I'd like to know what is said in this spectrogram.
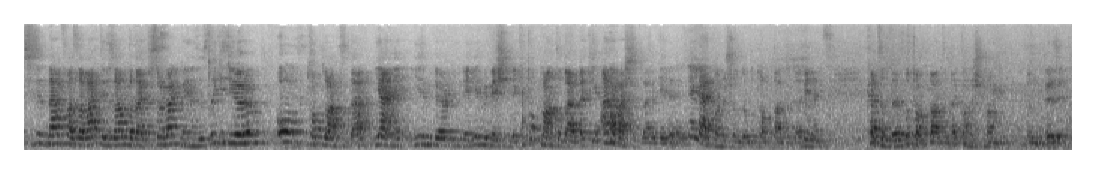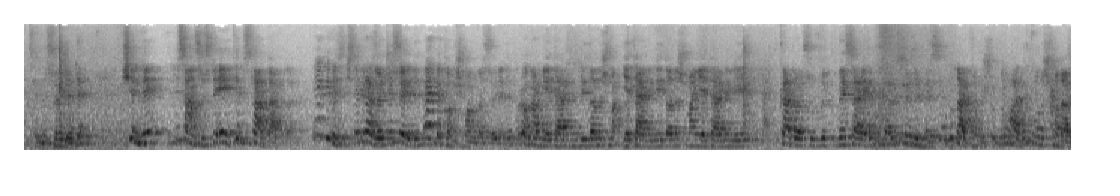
sizin daha fazla vaktinizi almadan kusura bakmayın hızlı gidiyorum. O toplantıda yani 24'ünde 25'indeki toplantılardaki ana başlıkları gelelim. Neler konuşuldu bu toplantıda? Benim katıldığım bu toplantıda konuşmamın özetini söyledim. Şimdi lisansüstü eğitim standartları. Hepimiz işte biraz önce söyledim, ben de konuşmamda söyledim. Program yeterliliği, danışman yeterliliği, danışman yeterliliği, kadrosuzluk vesaire bunların çözülmesi. Bunlar konuşuldu. Malum konuşmalar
